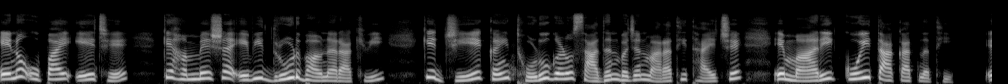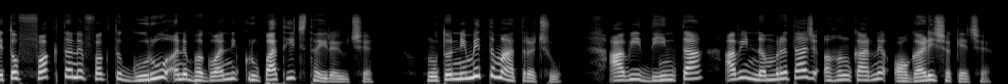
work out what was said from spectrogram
એનો ઉપાય એ છે કે હંમેશા એવી દૃઢ ભાવના રાખવી કે જે કંઈ થોડું ઘણું સાધન ભજન મારાથી થાય છે, એ મારી કોઈ તાકાત નથી. એ તો ફક્ત અને ફક્ત ગુરુ અને ભગવાનની કૃપાથી જ થઈ રહ્યું છે. હું તો નિમિત્ત માત્ર છું. આવી દીનતા, આવી નમ્રતા જ અહંકારને ઓગાળી શકે છે.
